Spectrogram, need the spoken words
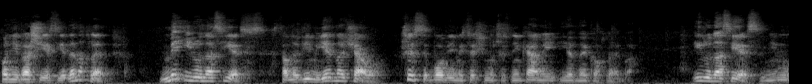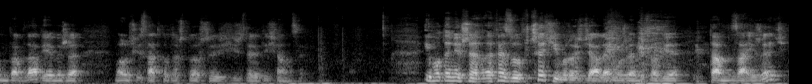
Ponieważ jest jeden chleb. My ilu nas jest? Stanowimy jedno ciało. Wszyscy bowiem jesteśmy uczestnikami jednego chleba. Ilu nas jest? Nie mówimy, prawda? Wiemy, że malutkie statko to 144 tysiące. I potem jeszcze w Efezów w trzecim rozdziale możemy sobie tam zajrzeć,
